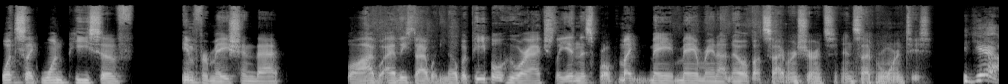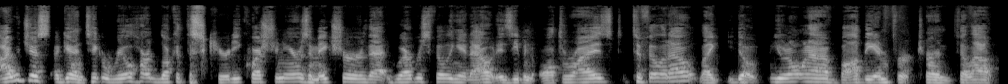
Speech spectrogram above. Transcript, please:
What's like one piece of information that well, I, at least I wouldn't know, but people who are actually in this world might may may or may not know about cyber insurance and cyber warranties. Yeah, I would just again take a real hard look at the security questionnaires and make sure that whoever's filling it out is even authorized to fill it out. Like you don't you don't want to have Bob the intern fill out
